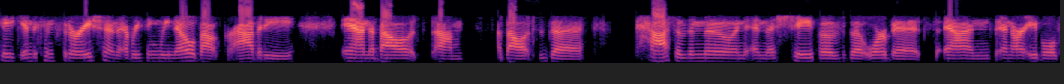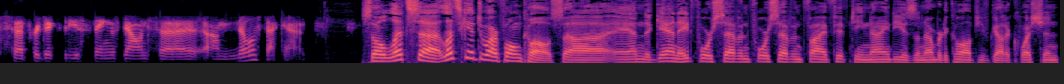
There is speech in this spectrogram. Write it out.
take into consideration everything we know about gravity and about um, about the path of the moon and the shape of the orbit, and and are able to predict these things down to um, milliseconds. So let's uh, let's get to our phone calls. Uh, and again, 847-475-1590 is the number to call if you've got a question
